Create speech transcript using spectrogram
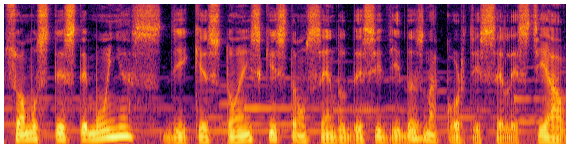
Somos testemunhas de questões que estão sendo decididas na corte celestial.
